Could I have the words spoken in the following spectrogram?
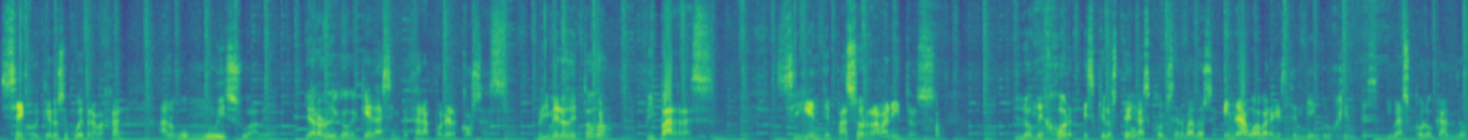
seco y que no se puede trabajar, algo muy suave. Y ahora lo único que queda es empezar a poner cosas. Primero de todo, piparras. Siguiente paso, rabanitos. Lo mejor es que los tengas conservados en agua para que estén bien crujientes y vas colocando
